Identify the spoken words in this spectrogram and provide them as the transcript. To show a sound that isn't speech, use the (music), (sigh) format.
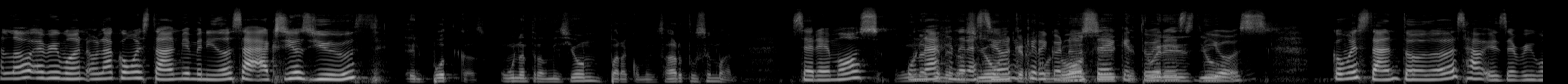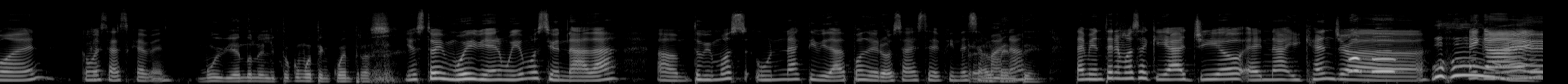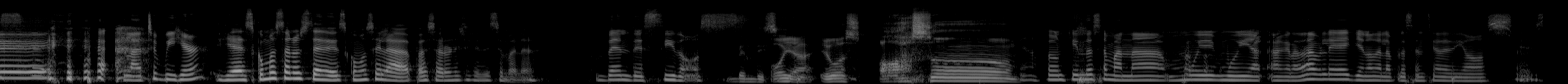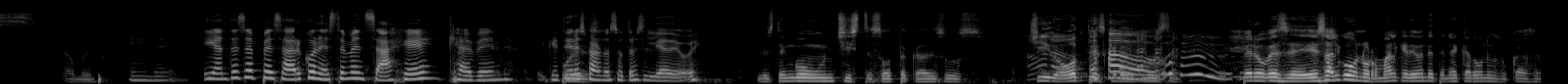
Hello everyone, hola, ¿cómo están? Bienvenidos a Axios Youth. El podcast, una transmisión para comenzar tu semana. Seremos una, generación, que, reconoce que, tú eres Dios. ¿Cómo están todos? How is everyone? ¿Cómo estás, Kevin? Muy bien, Doneli, ¿tú cómo te encuentras? Yo estoy muy bien, muy emocionada. Um, tuvimos una actividad poderosa este fin de semana. También tenemos aquí a Gio, Edna y Kendra. Hey guys. (laughs) Glad to be here. Yes, ¿cómo están ustedes? ¿Cómo se la pasaron ese fin de semana? Bendecidos. Bendecido. Oh yeah, it was awesome. Yeah, fue un fin de semana muy, muy agradable, lleno de la presencia de Dios. Yes. Amén. Amen. Y antes de empezar con este mensaje, Kevin, ¿qué tienes Pues- para nosotros el día de hoy? Les tengo un chistezote acá de esos chidotes que Oh. les (laughs) gustan. Pero ves, eh, es algo normal que deben de tener cada uno en su casa.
